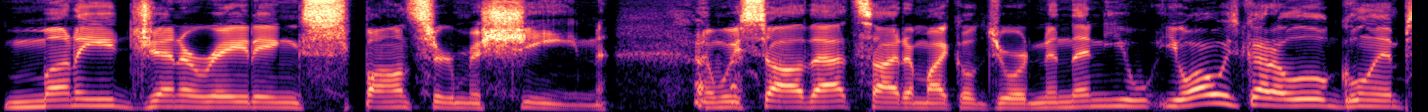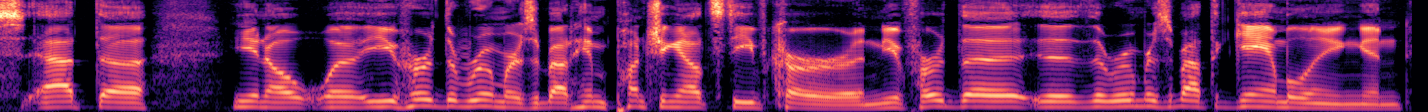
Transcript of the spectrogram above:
money generating sponsor machine. And we saw that side of Michael Jordan. And then you, you always got a little glimpse at the, you know, uh, you heard the rumors about him punching out Steve Kerr, and you've heard the, the, the rumors about the gambling. And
